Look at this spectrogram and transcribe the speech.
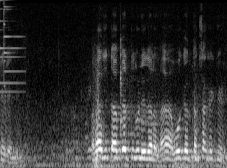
ಕೇಳಿ ಪರಾಜಿತ ಅಭ್ಯರ್ಥಿಗಳು ಇದ್ದಾರಲ್ಲ ಹೋಗಿ ಅಲ್ಲಿ ತೆಗ್ಸಾಕ ಕೇಳಿ.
